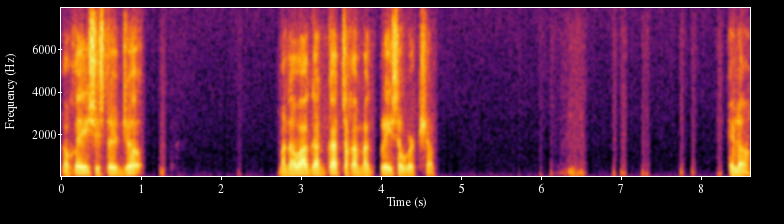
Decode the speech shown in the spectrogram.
Okay, Sister Jo. Manawagan ka tsaka mag-pray sa workshop. Hello.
